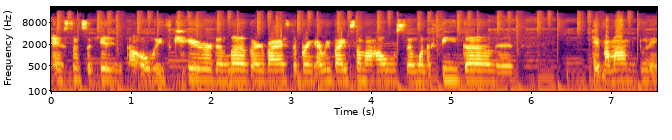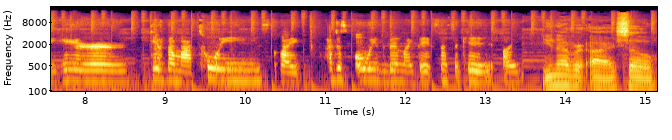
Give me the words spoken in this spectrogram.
and since a kid, I always cared and loved everybody. I used to bring everybody to my house and want to feed them and get my mom to do their hair, give them my toys. Like I just always been like that since a kid. Like You never. Right. So,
